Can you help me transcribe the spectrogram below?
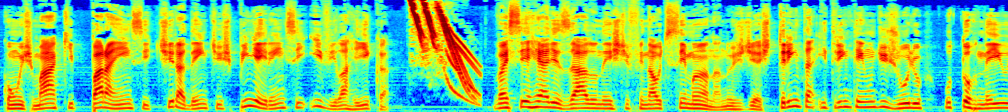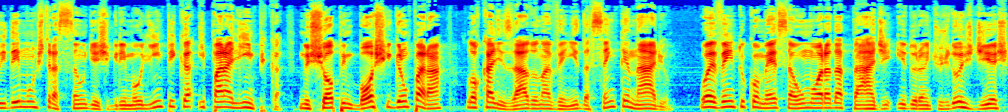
com o SMAC, Paraense, Tiradentes, Pinheirense e Vila Rica. Vai ser realizado neste final de semana, nos dias 30 e 31 de julho, o torneio e demonstração de esgrima olímpica e paralímpica, no Shopping Bosque Grão-Pará, localizado na Avenida Centenário, o evento começa a uma hora da tarde e durante os dois dias,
